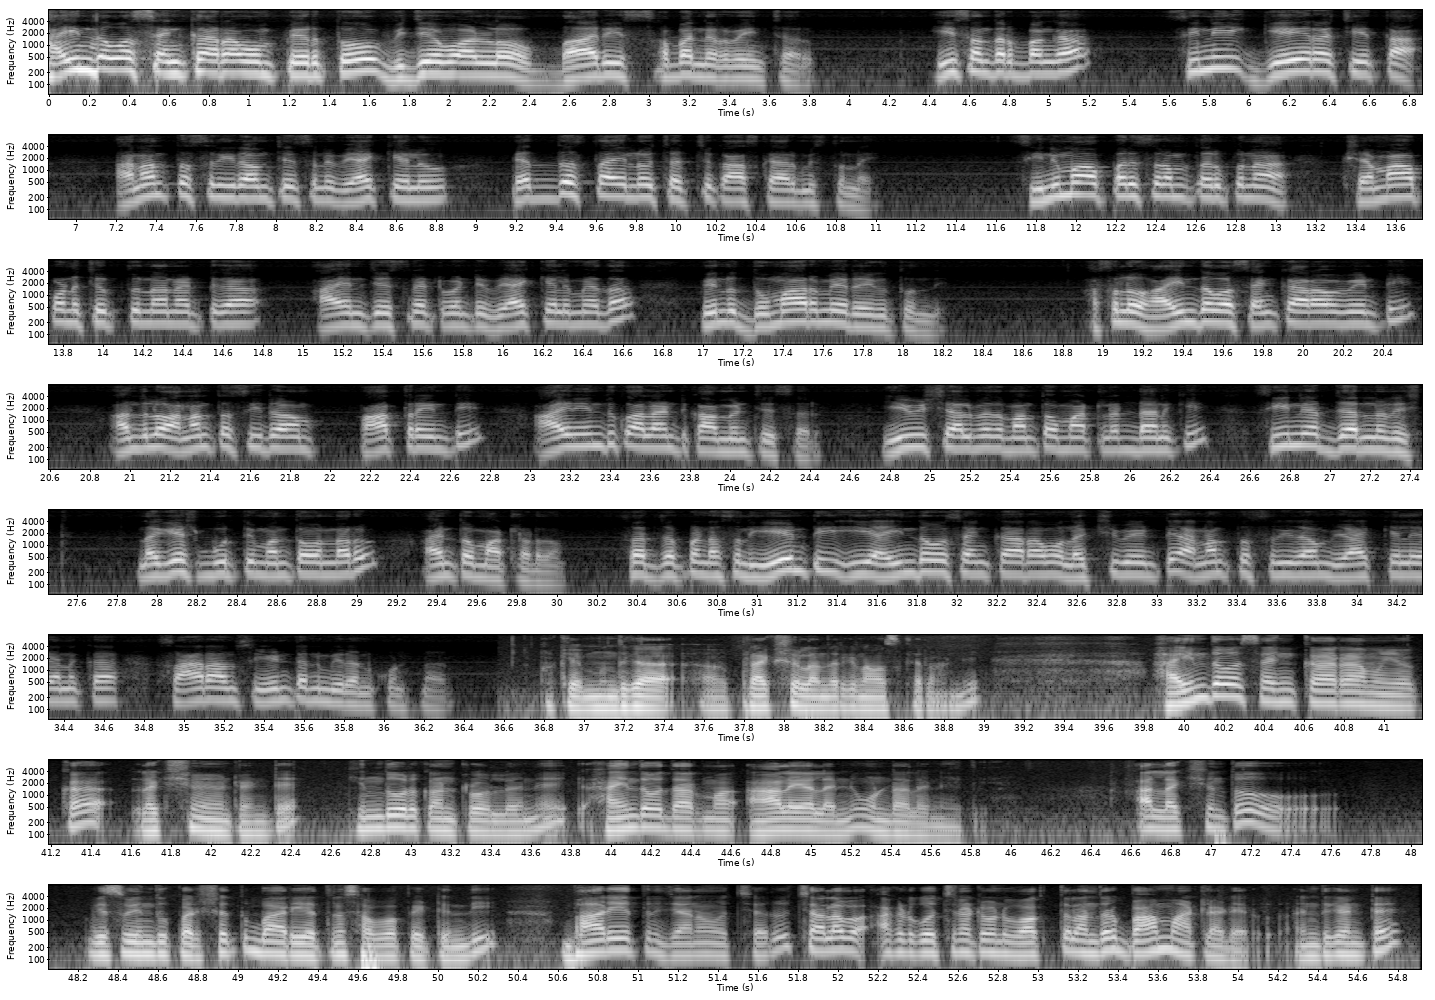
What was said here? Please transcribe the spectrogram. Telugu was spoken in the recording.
హైందవ శంకారావం పేరుతో విజయవాడలో భారీ సభ నిర్వహించారు. ఈ సందర్భంగా సినీ గేయ రచయిత అనంత శ్రీరామ్ చేసిన వ్యాఖ్యలు పెద్ద స్థాయిలో చర్చకు ఆస్కారమిస్తున్నాయి. సినిమా పరిశ్రమ తరపున క్షమాపణ చెప్తున్నానట్టుగా ఆయన చేసినటువంటి వ్యాఖ్యల మీద పెను దుమారమే రేగుతుంది. అసలు హైందవ శంకారావం ఏంటి? అందులో అనంత శ్రీరామ్ పాత్ర ఏంటి? ఆయన ఎందుకు అలాంటి కామెంట్ చేశారు? ఈ విషయాల మీద మనతో మాట్లాడడానికి సీనియర్ జర్నలిస్ట్ నగేష్ మూర్తి మనతో ఉన్నారు. ఆయనతో మాట్లాడదాం. సార్ చెప్పండి అసలు ఏంటి ఈ ఐందవ శంకారావం లక్ష్యం ఏంటి? అనంత శ్రీరామ్ వ్యాఖ్యల వెనక సారాంశం ఏంటని మీరు అనుకుంటున్నారు? ఓకే ముందుగా ప్రేక్షకులందరికీ నమస్కారం అండి. హైందవ శంకారామం యొక్క లక్ష్యం ఏమిటంటే హిందువుల కంట్రోల్లోనే హైందవ ధర్మ ఆలయాలన్నీ ఉండాలనేది. ఆ లక్ష్యంతో విశ్వ హిందూ పరిషత్ భారీ ఎత్తున సభ పెట్టింది. భారీ ఎత్తున జనం వచ్చారు. చాలా అక్కడికి వచ్చినటువంటి వక్తలు అందరూ బాగా మాట్లాడారు. ఎందుకంటే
